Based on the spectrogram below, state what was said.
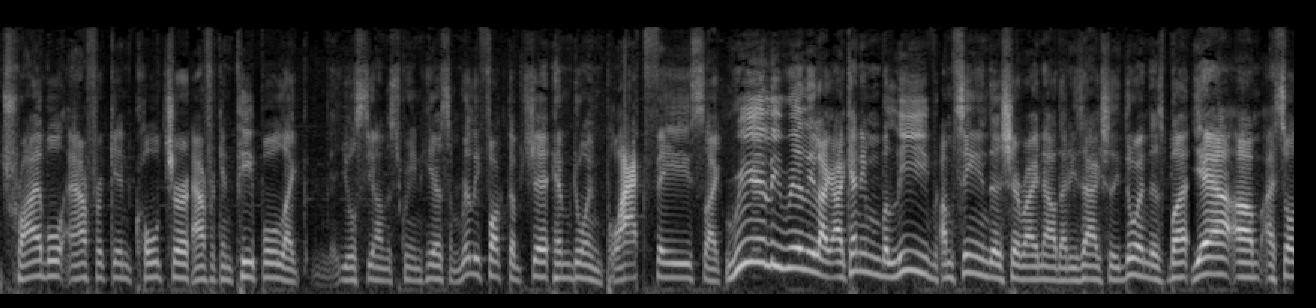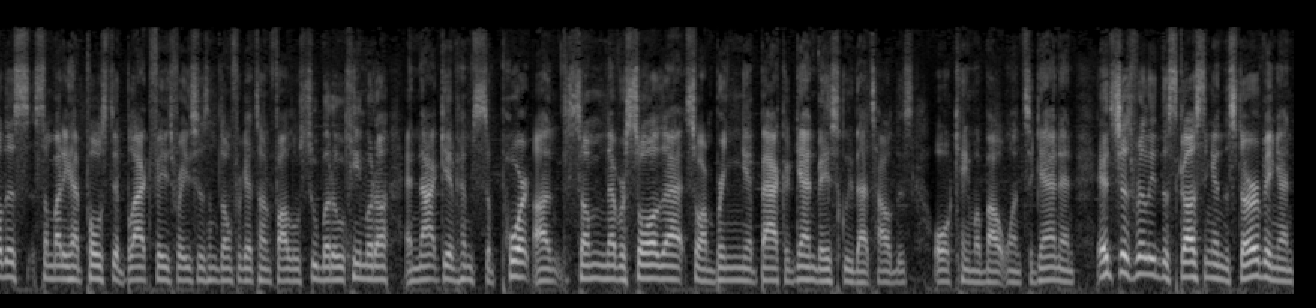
tribal African culture, African people, like you'll see on the screen here some really fucked up shit. Him doing blackface, like really, really, like I can't even believe I'm seeing this shit right now that he's actually doing this. But yeah, um, I saw this. Somebody had posted blackface racism. Don't forget to unfollow Subaru Kimura and not give him support. Uh, some never saw that, so I'm bringing it back again. Basically, that's how this all came about once again, and it's just really disgusting and disturbing. And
